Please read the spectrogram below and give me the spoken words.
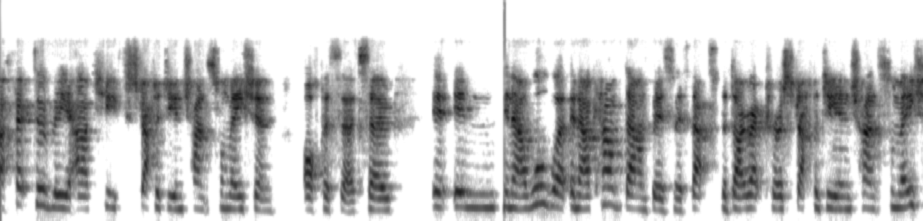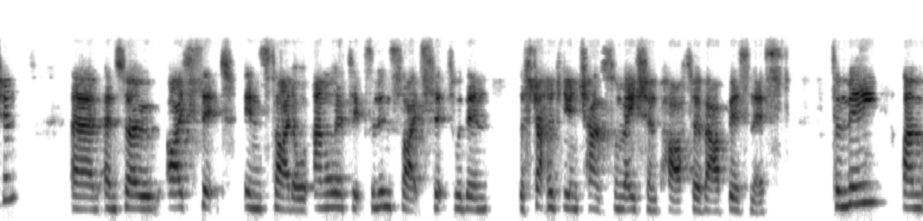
effectively our chief strategy and transformation officer. So in in our Woolworth in our countdown business, that's the director of strategy and transformation. Um, and so I sit inside, or analytics and insights sits within the strategy and transformation part of our business. For me, um,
